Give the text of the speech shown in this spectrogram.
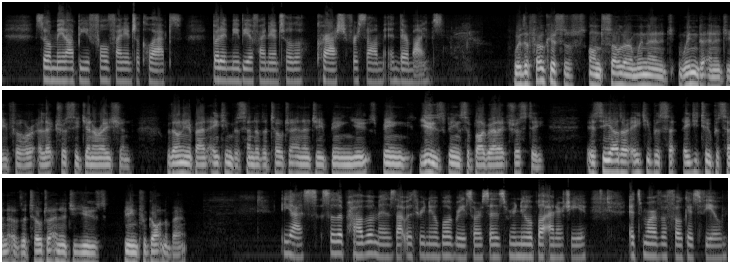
So, it may not be full financial collapse, but it may be a financial crash for some in their minds. With the focus on solar and wind energy, wind energy for electricity generation, with only about 18% of the total energy being used being used being supplied by electricity, is the other 80%, 82% of the total energy used being forgotten about? Yes. So the problem is that with renewable resources, renewable energy, it's more of a focus view.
